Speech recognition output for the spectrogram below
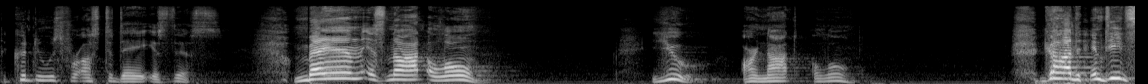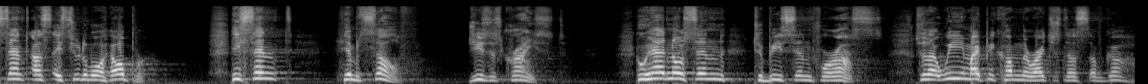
The good news for us today is this man is not alone. You are not alone. God indeed sent us a suitable helper. He sent Himself, Jesus Christ, who had no sin to be sin for us, so that we might become the righteousness of God.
